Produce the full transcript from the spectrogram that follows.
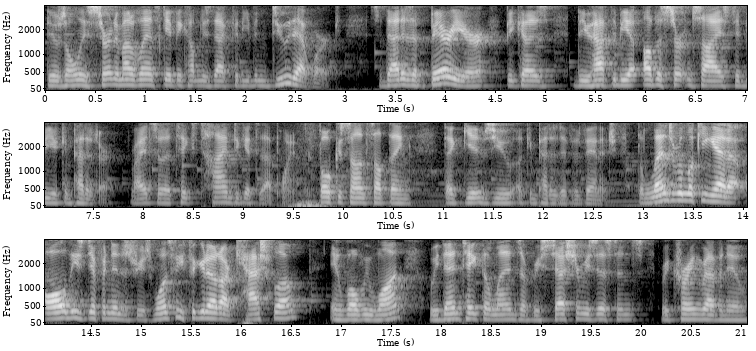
There's only a certain amount of landscaping companies that could even do that work. So that is a barrier because you have to be of a certain size to be a competitor, right? So it takes time to get to that point. Focus on something that gives you a competitive advantage. The lens we're looking at at all these different industries, once we figured out our cash flow and what we want, we then take the lens of recession resistance, recurring revenue,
